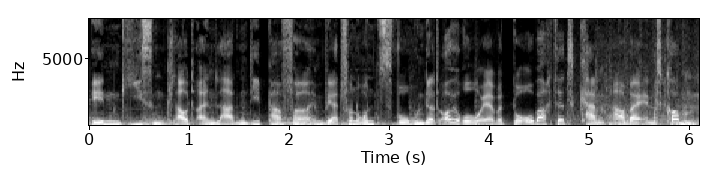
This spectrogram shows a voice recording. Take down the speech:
In Gießen klaut ein Laden die Parfum im Wert von rund 200 Euro. Er wird beobachtet, kann aber entkommen.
